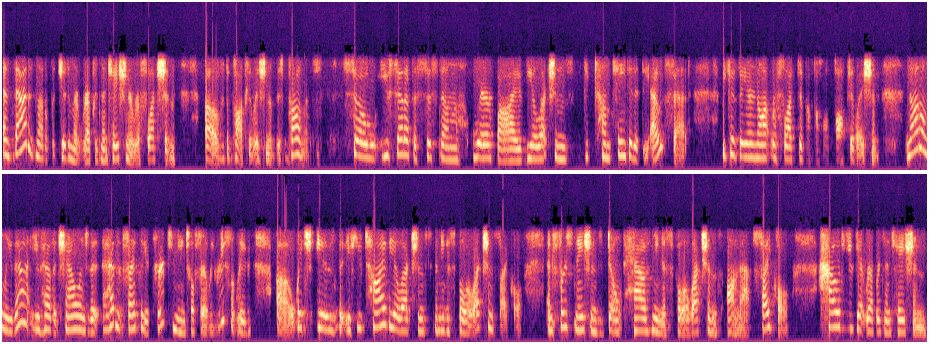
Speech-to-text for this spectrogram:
And that is not a legitimate representation or reflection of the population of this province. So you set up a system whereby the elections become tainted at the outset because they are not reflective of the whole population. Not only that, you have a challenge that hadn't frankly occurred to me until fairly recently, uh, which is that if you tie the elections to the municipal election cycle, and First Nations don't have municipal elections on that cycle, how do you get representation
